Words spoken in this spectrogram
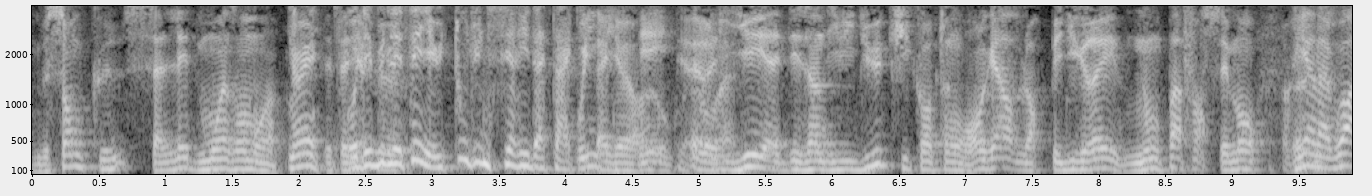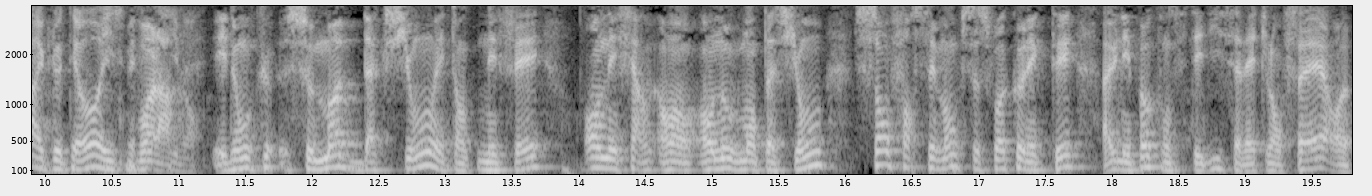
il me semble que ça l'est de moins en moins. Oui. Au début de l'été, il y a eu toute une série d'attaques, oui, d'ailleurs. Et euh, liées à des individus qui, quand on regarde leur pédigré, n'ont pas forcément... Rien euh, à voir avec le terrorisme, Voilà. Et donc, ce mode d'action est en effet en, en, en, augmentation, sans forcément que ce soit connecté à une époque où on s'était dit ça va être l'enfer,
